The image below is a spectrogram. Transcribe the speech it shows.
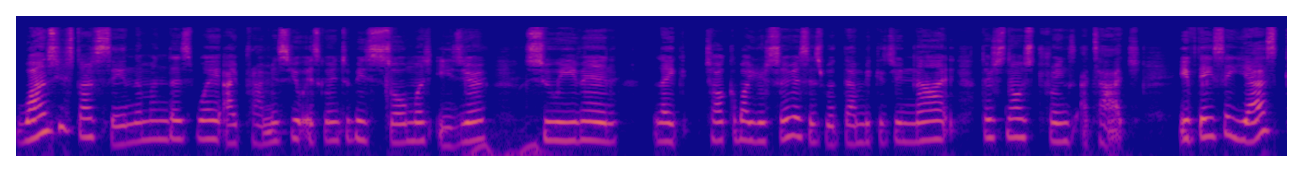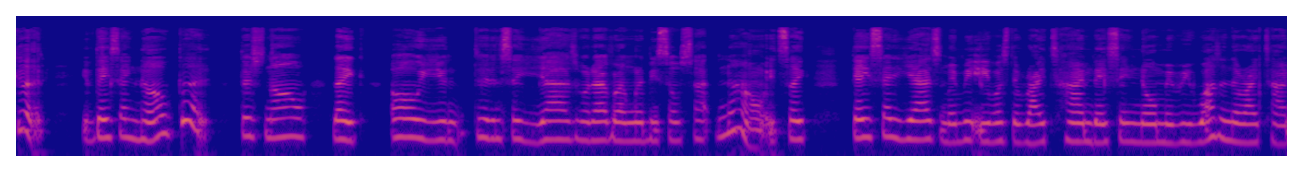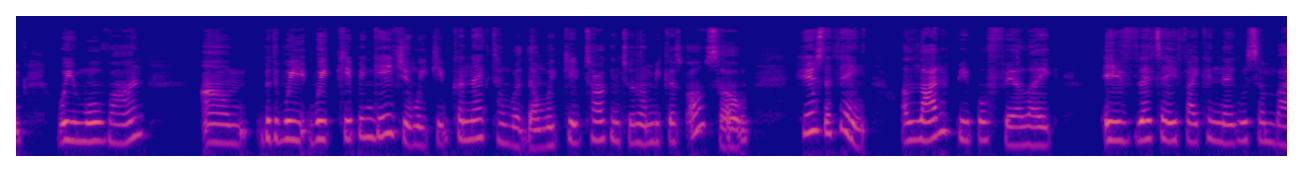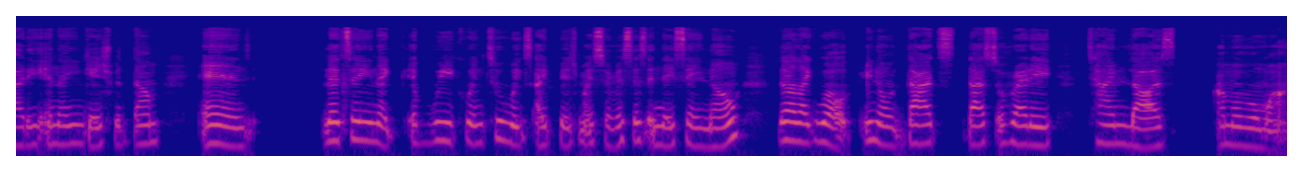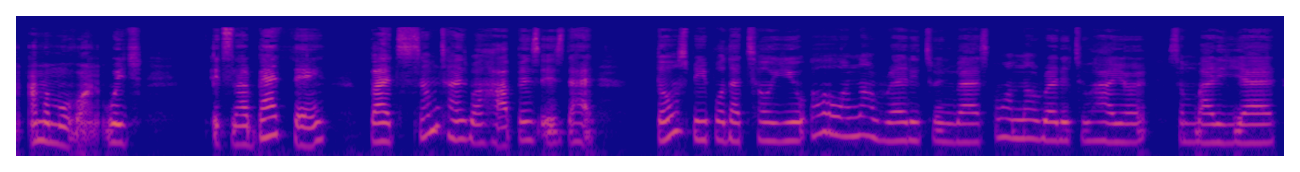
Once you start seeing them in this way i promise you it's going to be so much easier to even like talk about your services with them because you're not there's no strings attached. If they say yes good. If they say no good. There's no like oh you didn't say yes whatever i'm gonna be so sad. No it's like they said yes maybe it was the right time. They say no maybe it wasn't the right time. We move on um but we we keep engaging. We keep connecting with them. We keep talking to them because also here's the thing. A lot of people feel like if let's say if I connect with somebody and I engage with them and let's say in like a week or in two weeks I pitch my services and they say no, they're like, well, you know, that's that's already time lost. I'm gonna move on. I'm gonna move on, which it's not a bad thing, but sometimes what happens is that those people that tell you, oh, I'm not ready to invest, oh, I'm not ready to hire somebody yet,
